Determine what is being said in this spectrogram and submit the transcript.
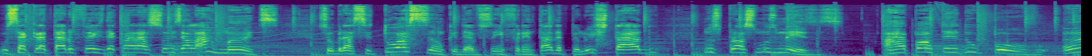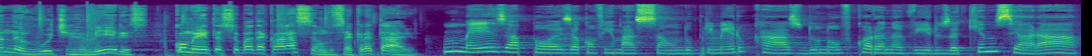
o secretário fez declarações alarmantes sobre a situação que deve ser enfrentada pelo estado nos próximos meses. A repórter do Povo, Ana Ruth Ramires, comenta sobre a declaração do secretário. Um mês após a confirmação do primeiro caso do novo coronavírus aqui no Ceará,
